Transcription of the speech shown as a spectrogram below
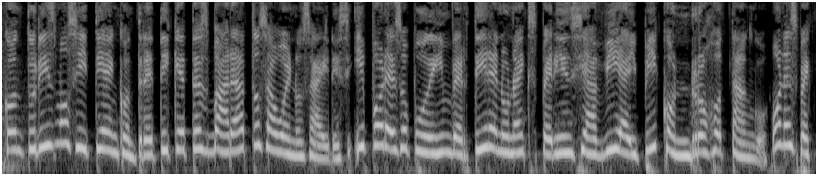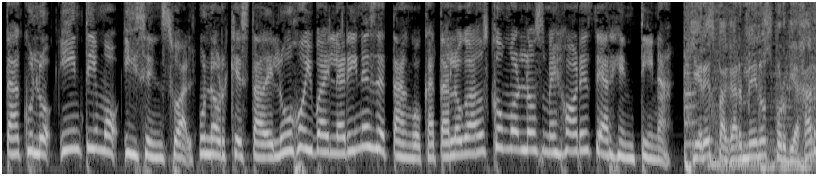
Con Turismo City encontré tiquetes baratos a Buenos Aires y por eso pude invertir en una experiencia VIP con Rojo Tango, un espectáculo íntimo y sensual, una orquesta de lujo y bailarines de tango catalogados como los mejores de Argentina. ¿Quieres pagar menos por viajar?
